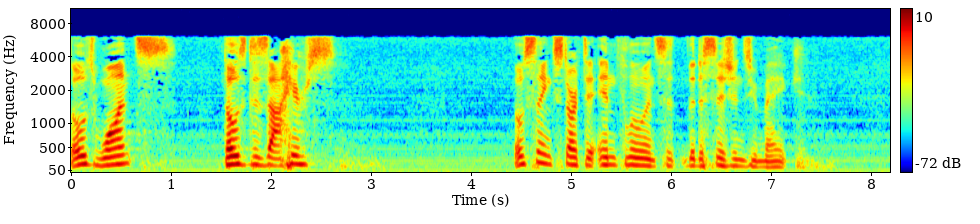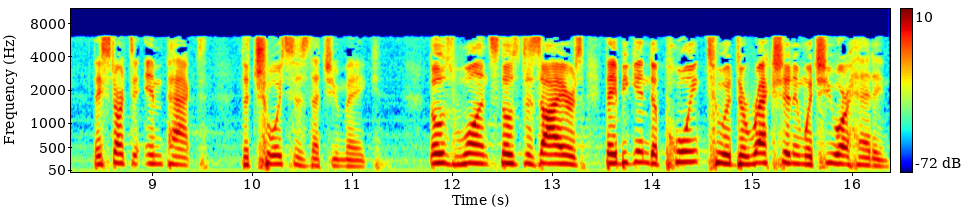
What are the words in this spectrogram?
those wants, those desires, those things start to influence the decisions you make. They start to impact the choices that you make. Those wants, those desires, they begin to point to a direction in which you are heading.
